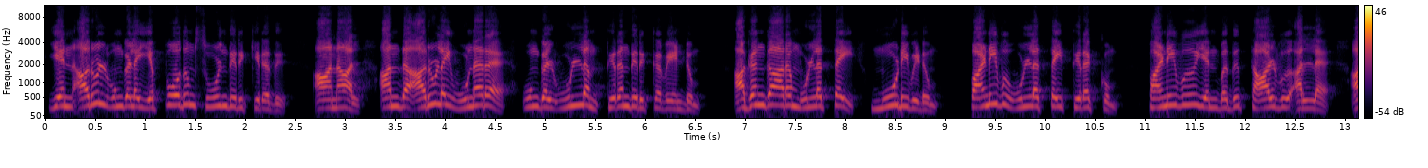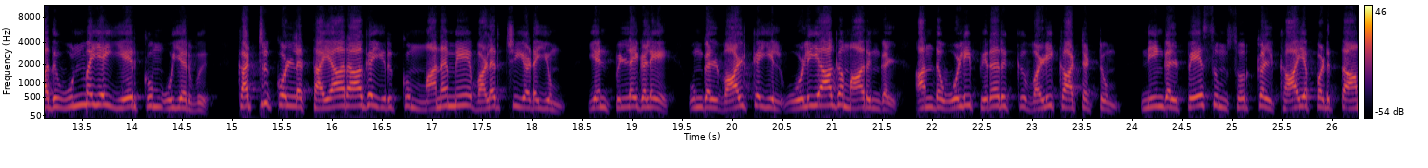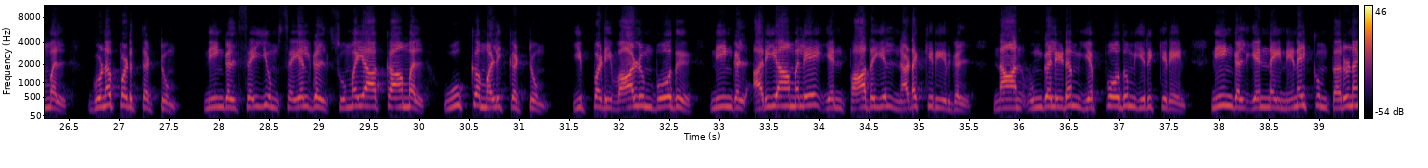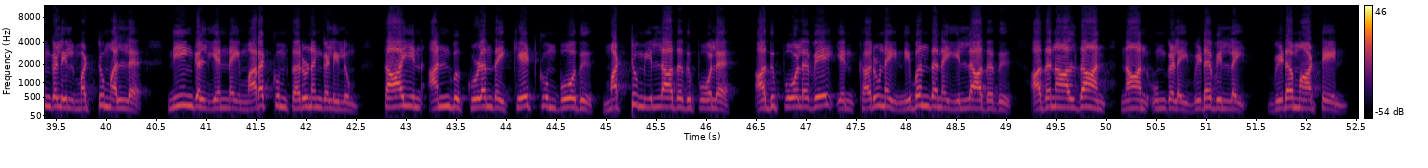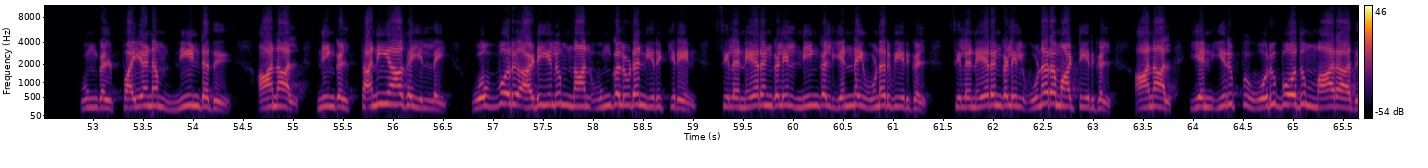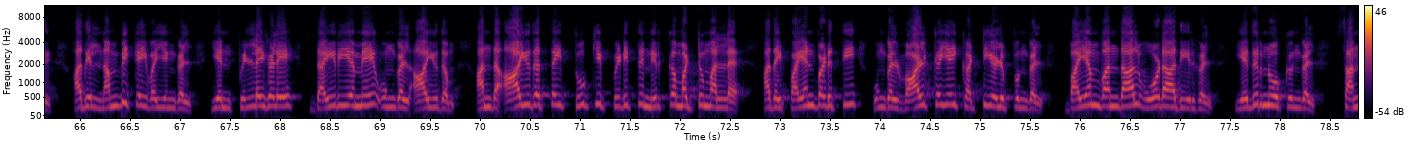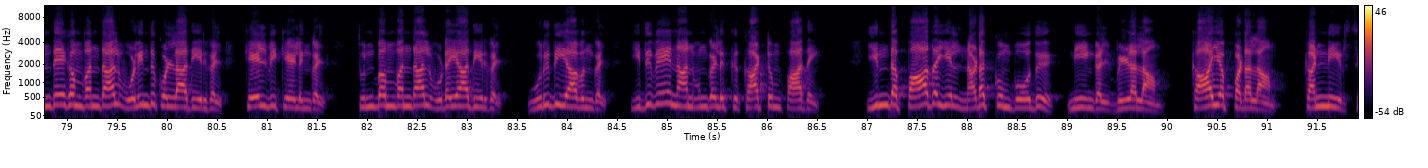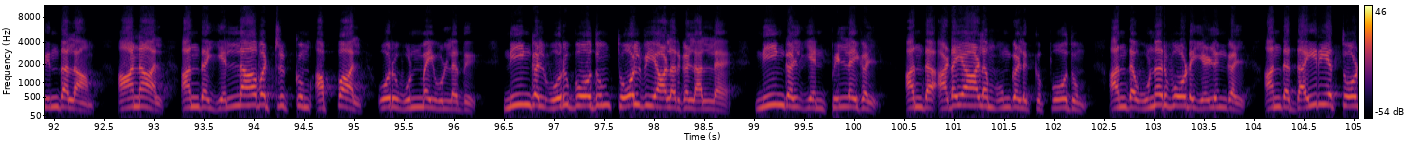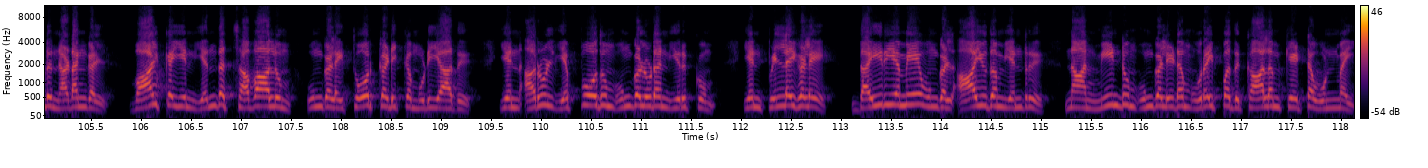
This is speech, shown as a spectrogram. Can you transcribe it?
என் அருள் உங்களை எப்போதும் சூழ்ந்திருக்கிறது. ஆனால் அந்த அருளை உணர உங்கள் உள்ளம் திறந்திருக்க வேண்டும். அகங்காரம் உள்ளத்தை மூடிவிடும். பணிவு உள்ளத்தை திறக்கும். பணிவு என்பது தாழ்வு அல்ல அது உண்மையை ஏற்கும் உயர்வு. கற்றுக்கொள்ள தயாராக இருக்கும் மனமே வளர்ச்சியடையும். என் பிள்ளைகளே உங்கள் வாழ்க்கையில் ஒளியாக மாறுங்கள். அந்த ஒளி பிறருக்கு வழிகாட்டட்டும் நீங்கள் பேசும் சொற்கள் காயப்படுத்தாமல் குணப்படுத்தட்டும். நீங்கள் செய்யும் செயல்கள் சுமையாக்காமல் ஊக்கமளிக்கட்டும். இப்படி வாழும்போது நீங்கள் அறியாமலே என் பாதையில் நடக்கிறீர்கள். நான் உங்களிடம் எப்போதும் இருக்கிறேன். நீங்கள் என்னை நினைக்கும் தருணங்களில் மட்டுமல்ல நீங்கள் என்னை மறக்கும் தருணங்களிலும் தாயின் அன்பு குழந்தை கேட்கும் போது மட்டும் இல்லாதது போல அது போலவே என் கருணை நிபந்தனை இல்லாதது. அதனால்தான் நான் உங்களை விடவில்லை விடமாட்டேன். உங்கள் பயணம் நீண்டது. ஆனால் நீங்கள் தனியாக இல்லை. ஒவ்வொரு அடியிலும் நான் உங்களுடன் இருக்கிறேன். சில நேரங்களில் நீங்கள் என்னை உணர்வீர்கள். சில நேரங்களில் உணர மாட்டீர்கள். ஆனால் என் இருப்பு ஒருபோதும் மாறாது. அதில் நம்பிக்கை வையுங்கள். என் பிள்ளைகளே தைரியமே உங்கள் ஆயுதம். அந்த ஆயுதத்தை தூக்கி பிடித்து நிற்க மட்டுமல்ல. அதை பயன்படுத்தி உங்கள் வாழ்க்கையை கட்டியெழுப்புங்கள் பயம் வந்தால் ஓடாதீர்கள். எதிர்நோக்குங்கள். சந்தேகம் வந்தால் ஒளிந்து கொள்ளாதீர்கள். கேள்வி கேளுங்கள். துன்பம் வந்தால் உடையாதீர்கள் உறுதியாவுங்கள். இதுவே நான் உங்களுக்கு காட்டும் பாதை. இந்த பாதையில் நடக்கும் போது நீங்கள் விழலாம் காயப்படலாம் கண்ணீர் சிந்தலாம். ஆனால் அந்த எல்லாவற்றுக்கும் அப்பால் ஒரு உண்மை உள்ளது. நீங்கள் ஒருபோதும் தோல்வியாளர்கள் அல்ல. நீங்கள் என் பிள்ளைகள். அந்த அடையாளம் உங்களுக்கு போதும். அந்த உணர்வோடு எழுங்கள். அந்த தைரியத்தோடு நடங்கள். வாழ்க்கையின் எந்த சவாலும் உங்களை தோற்கடிக்க முடியாது. என் அருள் எப்போதும் உங்களுடன் இருக்கும். என் பிள்ளைகளே தைரியமே உங்கள் ஆயுதம் என்று நான் மீண்டும் உங்களிடம் உரைப்பது காலம் கேட்ட உண்மை.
